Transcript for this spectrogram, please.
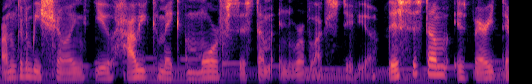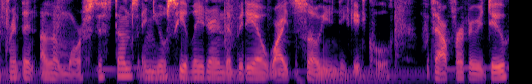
I'm going to be showing you how you can make a morph system in Roblox Studio. This system is very different than other morph systems and you'll see later in the video why it's so unique and cool. Without further ado,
